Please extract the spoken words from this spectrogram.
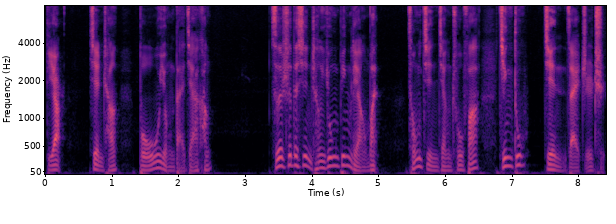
第二，信长不用带家康。此时的信长拥兵两万，从晋江出发，京都近在咫尺。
